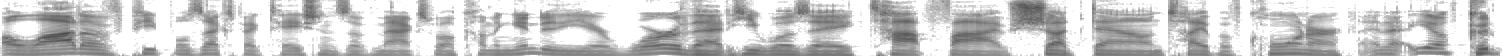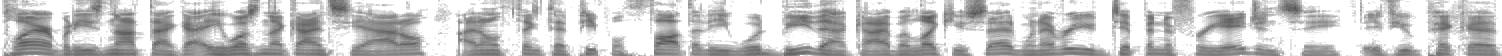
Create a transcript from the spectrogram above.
a lot of people's expectations of Maxwell coming into the year were that he was a top five shutdown type of corner, and uh, you know, good player, but he's not that guy. He wasn't that guy in Seattle. I don't think that people thought that he would be that guy. But like you said, whenever you dip into free agency, if you pick a,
